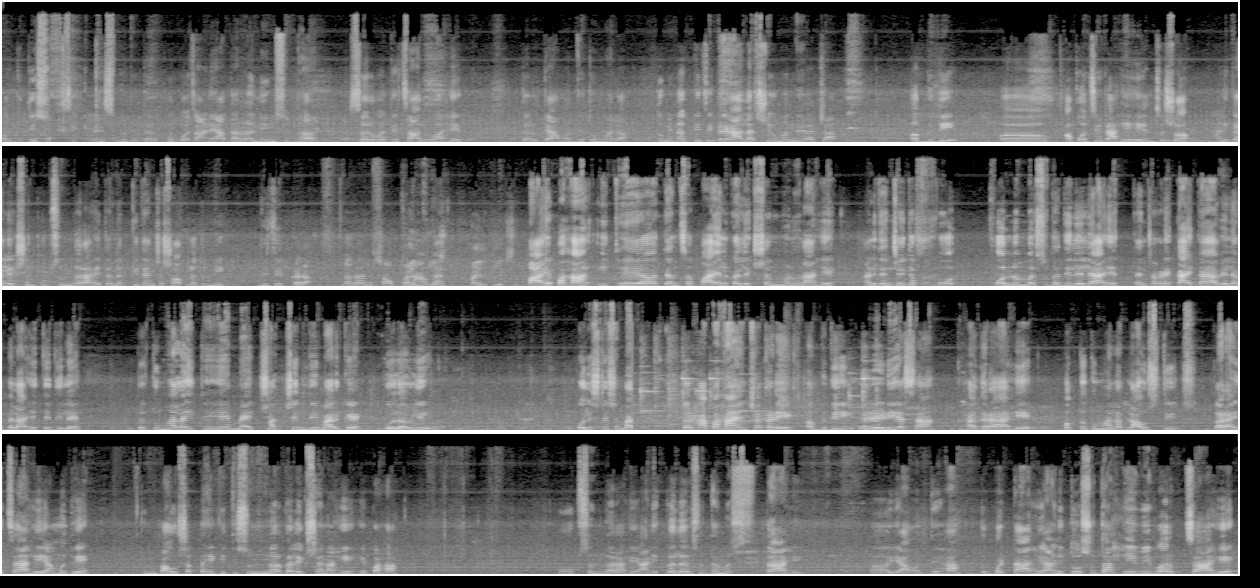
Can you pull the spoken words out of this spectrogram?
अगदी सिक्वेन्समध्ये तर खूपच. आणि आता रनिंगसुद्धा सर्व ते चालू आहेत. तर त्यामध्ये तुम्हाला तुम्ही नक्कीच इकडे आलात शिवमंदिराच्या अगदी अपोजिट आहे हे यांचं शॉप आणि कलेक्शन खूप सुंदर आहे तर नक्की त्यांच्या शॉपला तुम्ही व्हिजिट करा. दादा शॉपचं नाव काय? पायल कलेक्शन पाय पहा इथे त्यांचं पायल कलेक्शन म्हणून आहे. आणि त्यांच्या इथं फो फोन नंबर सुद्धा दिलेले आहेत. त्यांच्याकडे काय काय अवेलेबल आहे ते दिले. तर तुम्हाला इथे हे match Chindi market Golvali police station बात तर हा पहा यांच्याकडे अगदी रेडी असा घागरा आहे. फक्त तुम्हाला ब्लाऊज स्टिच करायचं आहे यामध्ये. तुम्ही पाहू शकता हे किती सुंदर कलेक्शन आहे. हे पहा. खूप सुंदर आहे आणि कलरसुद्धा मस्त आहे. यामध्ये हा दुपट्टा आहे आणि तो सुद्धा हेवी वर्कचा आहे.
